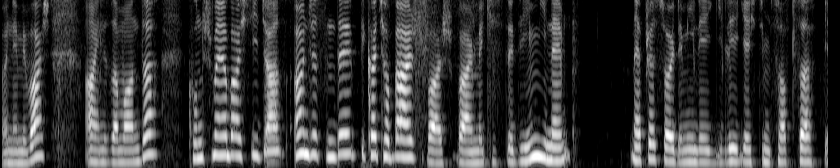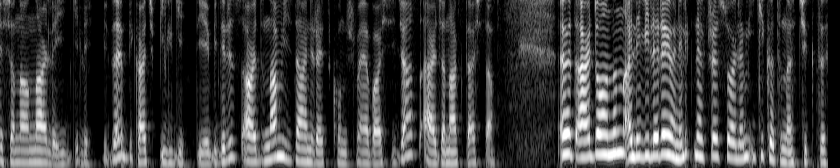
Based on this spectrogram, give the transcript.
önemi var. Aynı zamanda konuşmaya başlayacağız. Öncesinde birkaç haber var vermek istediğim. Yine nefret söylemiyle ilgili geçtiğimiz hafta yaşananlarla ilgili bir de birkaç bilgi diyebiliriz. Ardından vicdani ret konuşmaya başlayacağız Ercan Aktaş'ta. Evet Erdoğan'ın Alevilere yönelik nefret söylemi iki katına çıktı.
